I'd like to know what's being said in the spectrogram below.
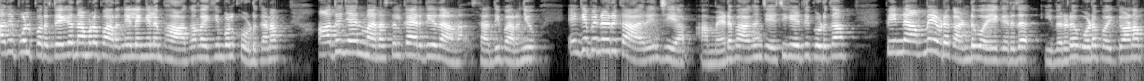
അതിപ്പോൾ പ്രത്യേകം നമ്മൾ പറഞ്ഞില്ലെങ്കിലും ഭാഗം വയ്ക്കുമ്പോൾ കൊടുക്കണം. അത് ഞാൻ മനസ്സിൽ കരുതിയതാണ് സതി പറഞ്ഞു. എങ്കിൽ പിന്നെ ഒരു കാര്യം ചെയ്യാം. അമ്മയുടെ ഭാഗം ചേച്ചി കരുതി കൊടുക്കാം. പിന്നെ അമ്മ ഇവിടെ കണ്ടുപോയേക്കരുത്. ഇവരുടെ കൂടെ പോയിക്കോണം.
